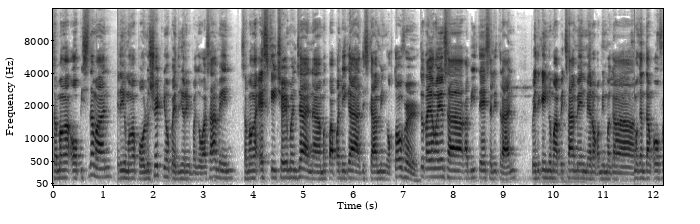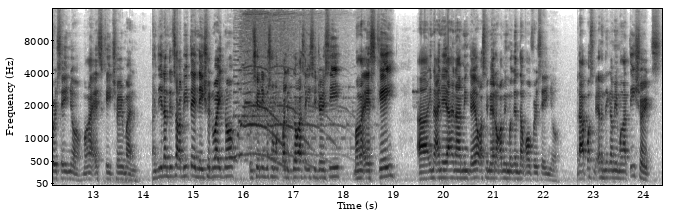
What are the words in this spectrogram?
Sa mga office naman, pwede yung mga polo shirt nyo, pwede nyo rin ipagawa sa amin. Sa mga SK chairman dyan na magpapaliga this coming October. Ito tayo ngayon sa Cavite, sa Litran. Pwede kayong lumapit sa amin. Meron kaming mag- magandang offer sa inyo, mga SK chairman. Hindi lang dito sa Cavite, nationwide, no? Kung sino yung gusto magpaliggawa sa Easy Jersey, mga SK, ah, inaanyayahan namin kayo kasi meron kaming magandang offer sa inyo. Tapos meron din kami mga t-shirts,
